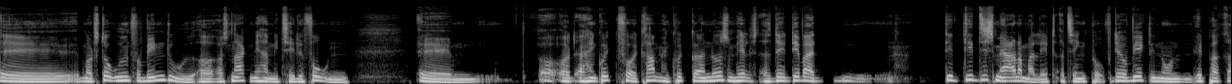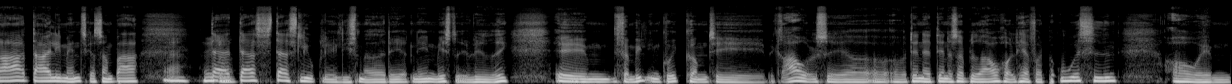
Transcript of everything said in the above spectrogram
øh, måtte stå uden for vinduet og, og snakke med ham i telefonen. Øh, og, og, og han kunne ikke få et kram, han kunne ikke gøre noget som helst. Altså det, det var... det, det, det smerter mig lidt at tænke på, for det var virkelig nogle, et par rare, dejlige mennesker, som bare, Ja, der, deres, deres liv blev lige smadret af det, og den ene mistede jo livet. Ikke? Øhm, familien kunne ikke komme til begravelse, og, og, og den, er, den er så blevet afholdt her for et par uger siden. Og øhm,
